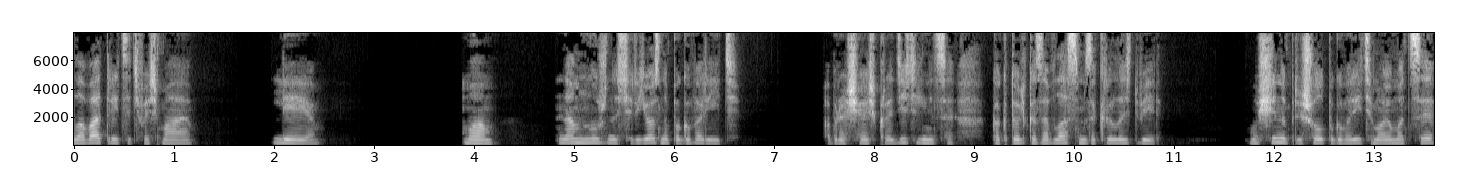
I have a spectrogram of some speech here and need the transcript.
Глава 38. Лея. «Мам, нам нужно серьезно поговорить». Обращаюсь к родительнице, как только за Власом закрылась дверь. Мужчина пришел поговорить о моем отце,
